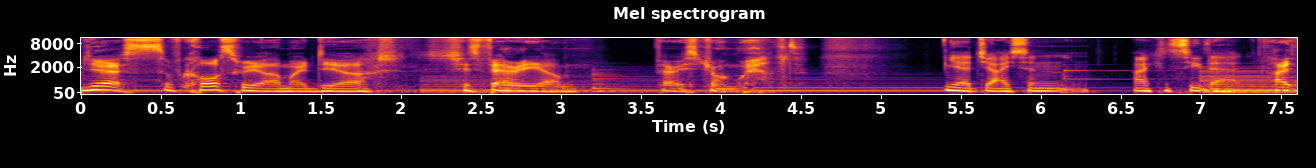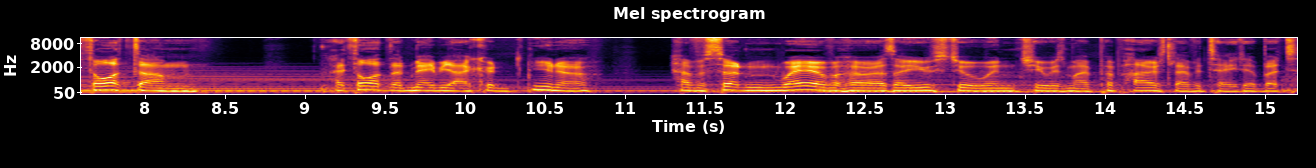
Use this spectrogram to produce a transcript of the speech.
Yes, of course we are, my dear. She's very, um, very strong-willed. Yeah, Jason. I can see that. I thought, um, I thought that maybe I could, you know, have a certain way over her as I used to when she was my papyrus levitator, but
